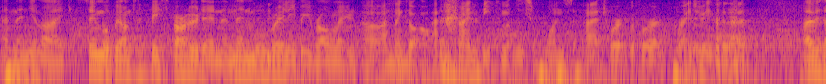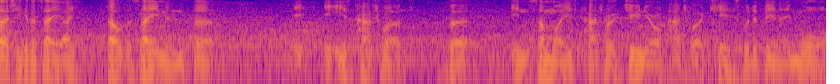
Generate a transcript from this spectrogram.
And then you're like, soon we'll be on to Feast for Odin, and then we'll really be rolling. Oh, I think I'll, I'll have to try and beat him at least once at patchwork before I graduate to that. I was actually going to say I felt the same in that it, it is Patchwork, but in some ways Patchwork Junior or Patchwork Kids would have been a more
